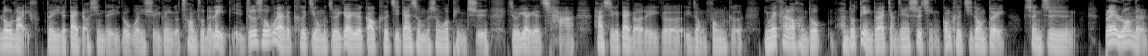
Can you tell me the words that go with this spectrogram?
low life 的一个代表性的一个文学跟一个创作的类别。也就是说，未来的科技我们只会越来越高科技，但是我们的生活品质只会越来越差。它是一个代表的一个一种风格。你会看到很多很多电影都在讲这件事情，《攻壳机动队》甚至。Blade Runner，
